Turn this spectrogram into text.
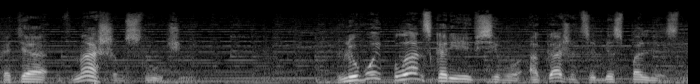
Хотя в нашем случае любой план, скорее всего, окажется бесполезным.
